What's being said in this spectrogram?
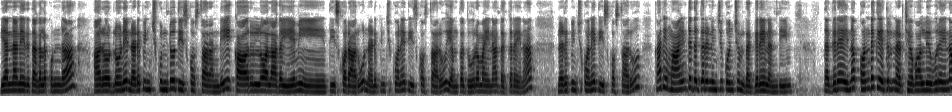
ఎండ అనేది తగలకుండా ఆ రోడ్లోనే నడిపించుకుంటూ తీసుకొస్తారండి. కారుల్లో అలాగ ఏమీ తీసుకురారు. నడిపించుకొనే తీసుకొస్తారు. ఎంత దూరమైనా దగ్గరైనా నడిపించుకొనే తీసుకొస్తారు. కానీ మా ఇంటి దగ్గర నుంచి కొంచెం దగ్గరేనండి. దగ్గరే అయినా కొండకి ఎదురు నడిచే వాళ్ళు ఎవరైనా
